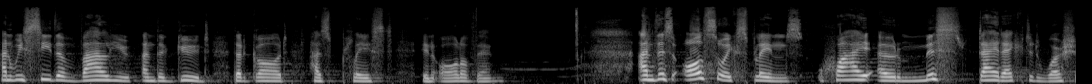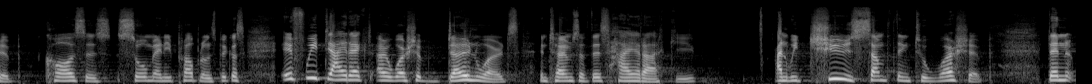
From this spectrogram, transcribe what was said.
and we see the value and the good that God has placed in all of them. And this also explains why our misdirected worship causes so many problems. Because if we direct our worship downwards in terms of this hierarchy, and we choose something to worship, then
